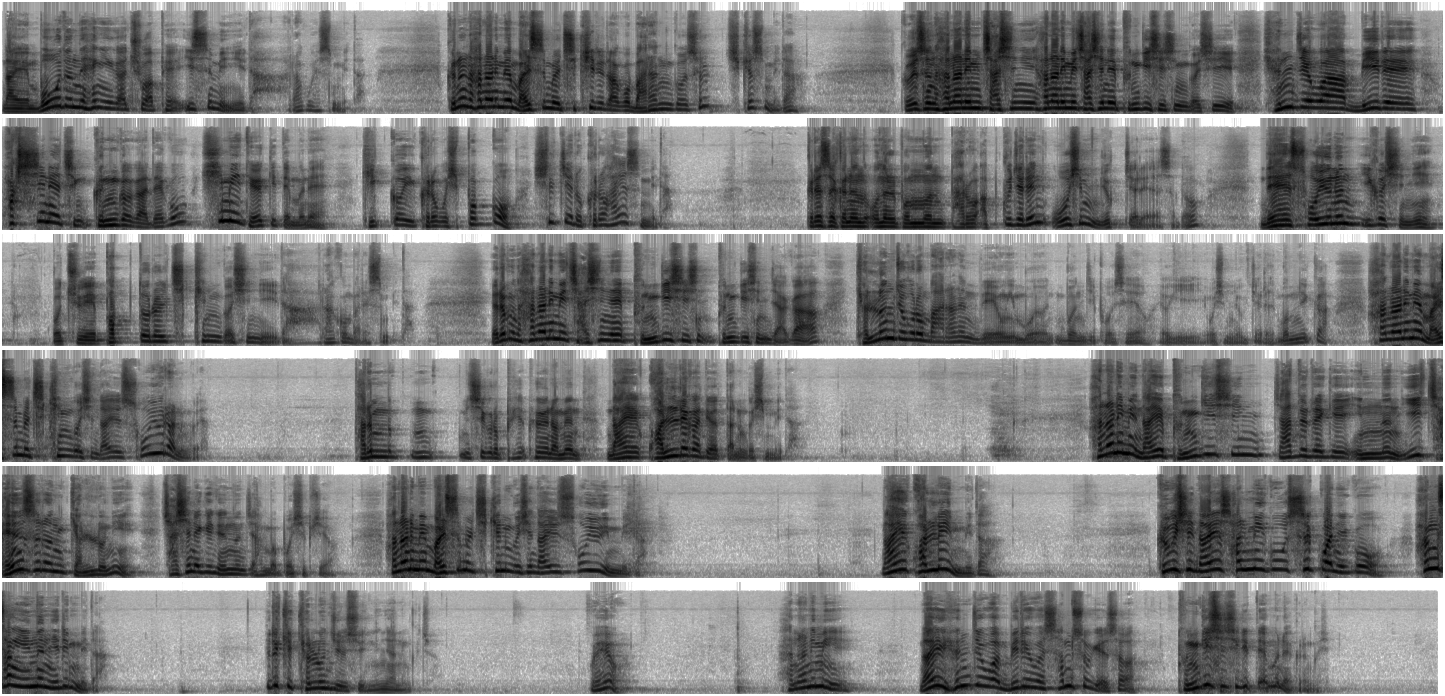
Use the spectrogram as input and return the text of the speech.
나의 모든 행위가 주 앞에 있음이니다. 라고 했습니다. 그는 하나님의 말씀을 지키리라고 말한 것을 지켰습니다. 그것은 하나님 자신이, 하나님이 자신의 분기시신 것이 현재와 미래의 확신의 근거가 되고 힘이 되었기 때문에 기꺼이 그러고 싶었고 실제로 그러하였습니다. 그래서 그는 오늘 본문 바로 앞구절인 56절에서도 내 소유는 이것이니 주의 법도를 지킨 것이니이다 라고 말했습니다. 여러분 하나님이 자신의 분기신, 분기신 자가 결론적으로 말하는 내용이 뭐, 뭔지 보세요. 여기 56절에서 뭡니까? 하나님의 말씀을 지킨 것이 나의 소유라는 거야. 다른 식으로 표현하면 나의 관례가 되었다는 것입니다. 하나님이 나의 분기신 자들에게 있는 이 자연스러운 결론이 자신에게 있는지 한번 보십시오. 하나님의 말씀을 지키는 것이 나의 소유입니다. 나의 관례입니다. 그것이 나의 삶이고 습관이고 항상 있는 일입니다. 이렇게 결론 지을 수 있느냐는 거죠. 왜요? 하나님이 나의 현재와 미래와 삶 속에서 분기시시기 때문에 그런 것이.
